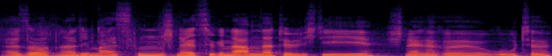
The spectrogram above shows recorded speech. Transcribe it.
Also ne, die meisten Schnellzüge nahmen natürlich die schnellere Route.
